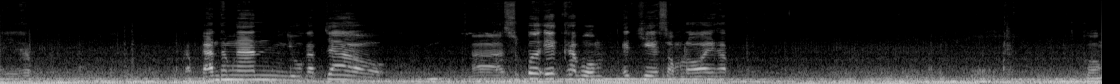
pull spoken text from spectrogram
นี่ครับกับการทำงานอยู่กับเจ้าซูเปอร์เอ็กครับผม HK 200 ครับ ของ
